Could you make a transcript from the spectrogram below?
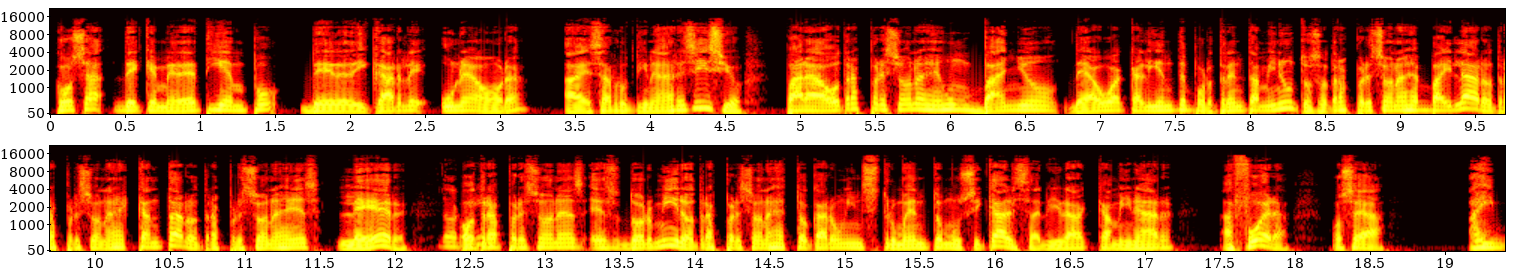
cosa de que me dé tiempo de dedicarle una hora a esa rutina de ejercicio. Para otras personas es un baño de agua caliente por 30 minutos, otras personas es bailar, otras personas es cantar, otras personas es leer, Dormir. otras personas es dormir, otras personas es tocar un instrumento musical, salir a caminar afuera. O sea, hay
